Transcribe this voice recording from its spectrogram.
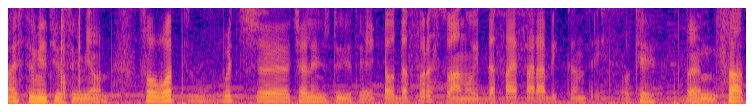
Nice to meet you, Simeon. So, what, which uh, challenge do you take? So the first one with the five Arabic countries. Okay, then start.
